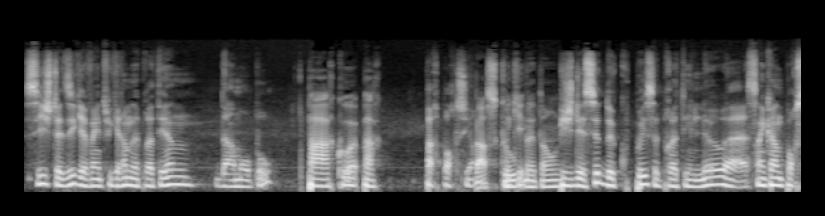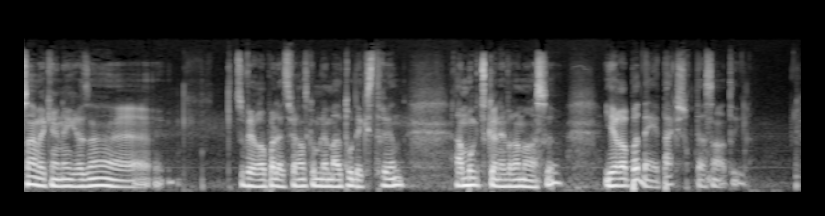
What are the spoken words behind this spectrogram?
Si je te dis qu'il y a 28 grammes de protéines dans mon pot, Par quoi? Par... par portion, Par scoop, mettons. puis je décide de couper cette protéine-là à 50% avec un ingrédient euh, que tu verras pas la différence, comme le maltodextrine, à moins que tu connais vraiment ça, il n'y aura pas d'impact sur ta santé. là.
